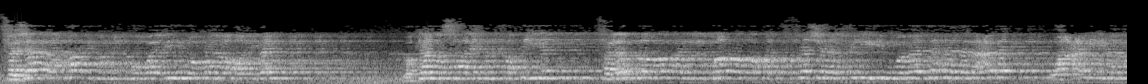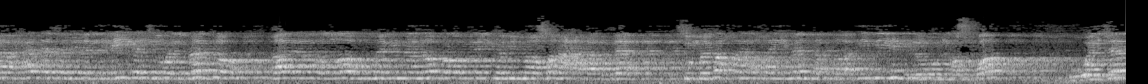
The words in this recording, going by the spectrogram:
فجاء قائد من قواتهم وكان غالبا وكان صالحا فقيا فلما رأى المرض قد فشل فيهم ومات هذا العبد وعلم ما حدث من الحيلة والمكر قال اللهم إنا نبرا إليك مما صنع هؤلاء. ثم دخل خيمه قائدهم من الاصوات وجاء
